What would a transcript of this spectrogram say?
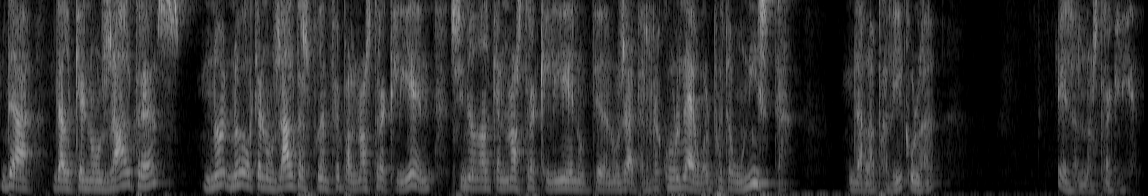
de, del que nosaltres, no, no del que nosaltres podem fer pel nostre client, sinó del que el nostre client obté de nosaltres. Recordeu, el protagonista de la pel·lícula és el nostre client.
